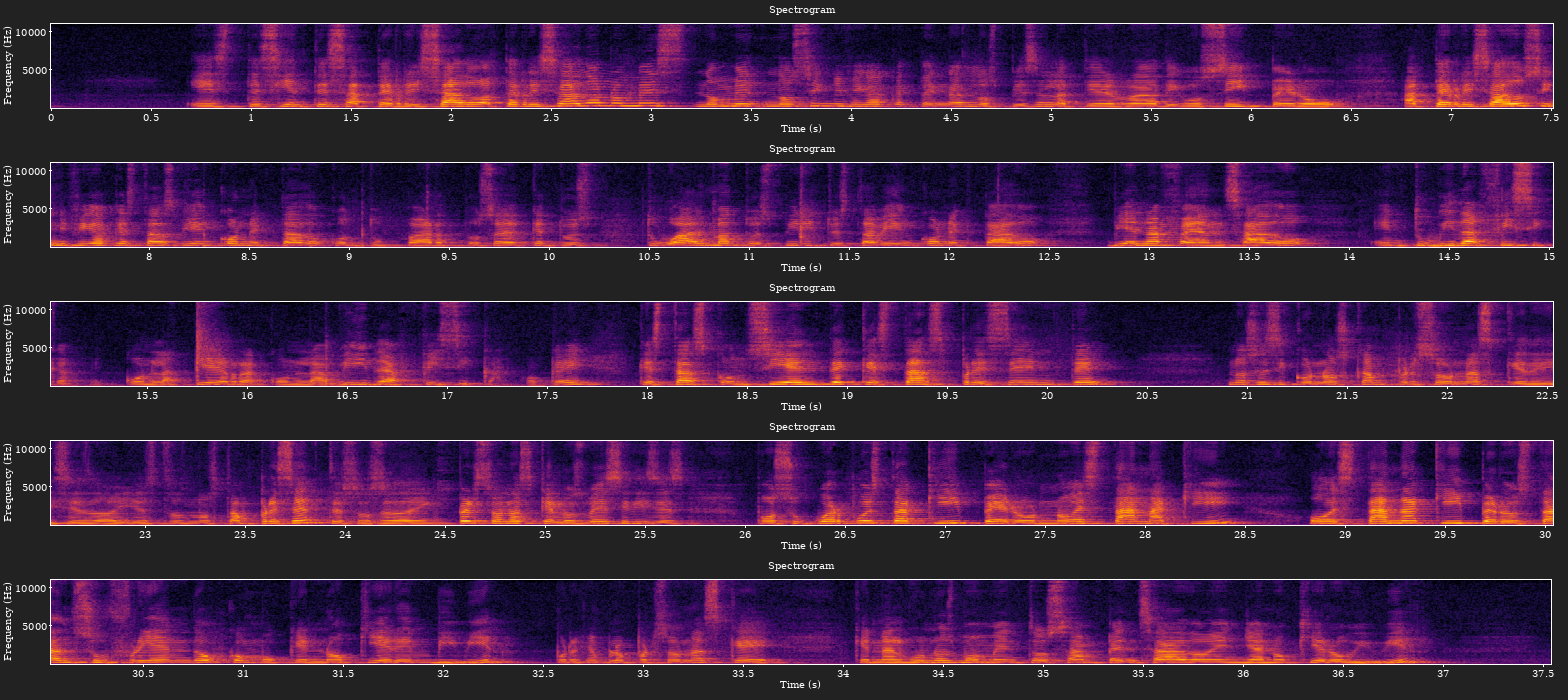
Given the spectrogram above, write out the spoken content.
es- te sientes aterrizado. Aterrizado no, me, no, me, no significa que tengas los pies en la tierra, digo sí, pero aterrizado significa que estás bien conectado con tu parte, o sea, que tu, tu alma, tu espíritu está bien conectado, bien afianzado en tu vida física, con la tierra, con la vida física, ¿ok? Que estás consciente, que estás presente. No sé si conozcan personas que dices, ay, estos no están presentes. O sea, hay personas que los ves y dices, pues su cuerpo está aquí, pero no están aquí. O están aquí, pero están sufriendo, como que no quieren vivir. Por ejemplo, personas que, que en algunos momentos han pensado en ya no quiero vivir.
